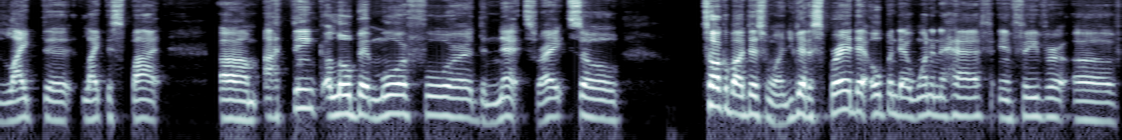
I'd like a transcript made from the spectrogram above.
like the like the spot. Um, I think a little bit more for the Nets, right? So talk about this one. You got a spread that opened at one and a half in favor of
